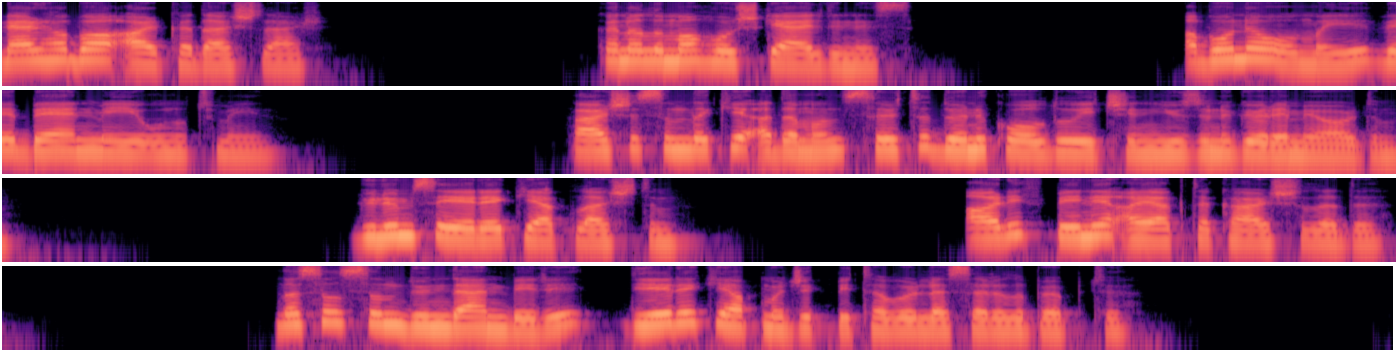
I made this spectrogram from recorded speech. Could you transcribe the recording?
Merhaba arkadaşlar. Kanalıma hoş geldiniz. Abone olmayı ve beğenmeyi unutmayın. Karşısındaki adamın sırtı dönük olduğu için yüzünü göremiyordum. Gülümseyerek yaklaştım. Arif beni ayakta karşıladı. Nasılsın dünden beri, diyerek yapmacık bir tavırla sarılıp öptü.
